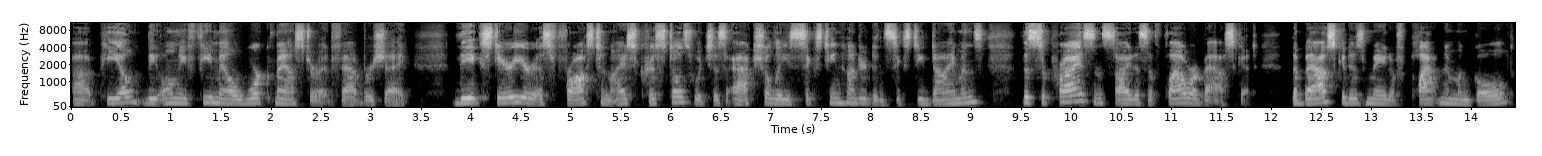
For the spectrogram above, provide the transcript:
uh, Pihl, the only female workmaster at Fabergé. The exterior is frost and ice crystals, which is actually 1,660 diamonds. The surprise inside is a flower basket. The basket is made of platinum and gold,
